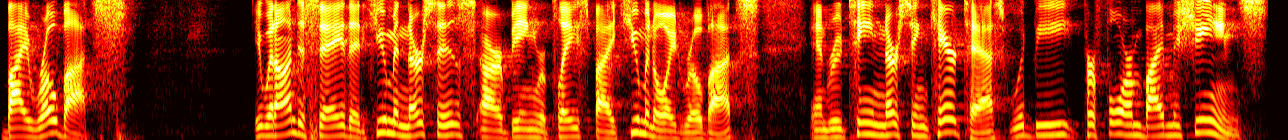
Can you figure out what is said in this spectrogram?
by robots. It went on to say that human nurses are being replaced by humanoid robots, and routine nursing care tasks would be performed by machines.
